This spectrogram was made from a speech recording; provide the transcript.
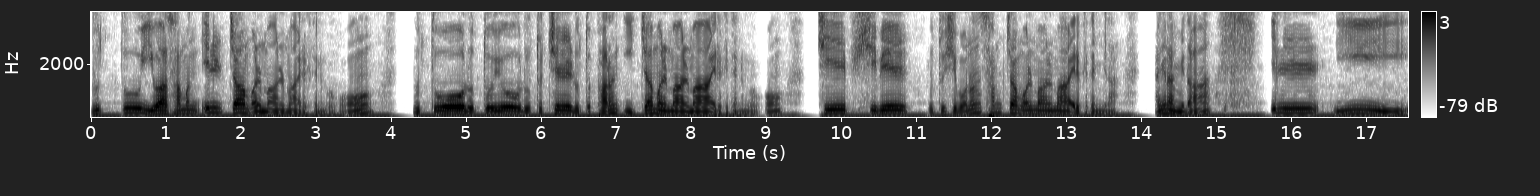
루트 2와 3은 1점 얼마 얼마 이렇게 되는 거고 루트 5, 루트 6, 루트 7, 루트 8은 2점 얼마 얼마 이렇게 되는 거고 10, 11, 루트 15는 3점 얼마 얼마 이렇게 됩니다. 당연합니다. 1, 2,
